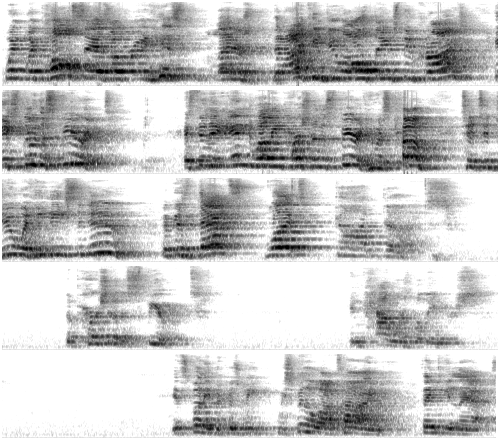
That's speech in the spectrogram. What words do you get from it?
When, when Paul says over in his letters that I can do all things through Christ, it's through the Spirit. It's through the indwelling person of the Spirit who has come to, to do what he needs to do. Because that's what God does. The person of the Spirit empowers believers. It's funny because we, we spend a lot of time thinking that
